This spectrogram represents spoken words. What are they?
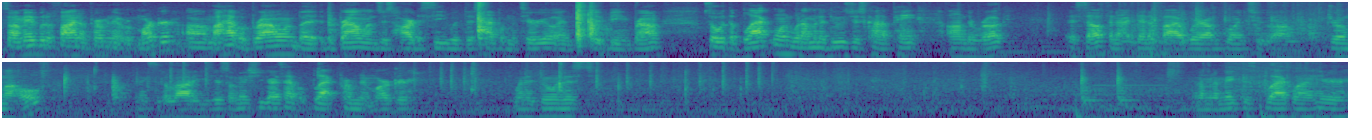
So I'm able to find a permanent marker. Um, I have a brown one, but the brown one's just hard to see with this type of material and it being brown. So with the black one, what I'm going to do is just kind of paint on the rug itself and identify where I'm going to um, drill my holes. Makes it a lot easier. So make sure you guys have a black permanent marker when you're doing this. And I'm going to make this black line here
